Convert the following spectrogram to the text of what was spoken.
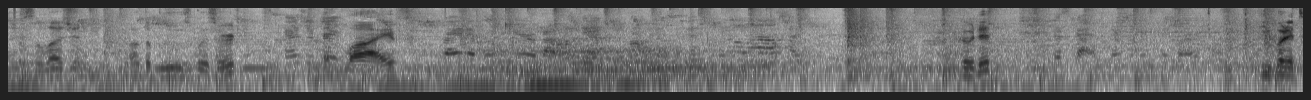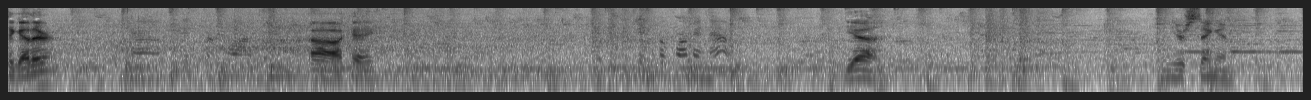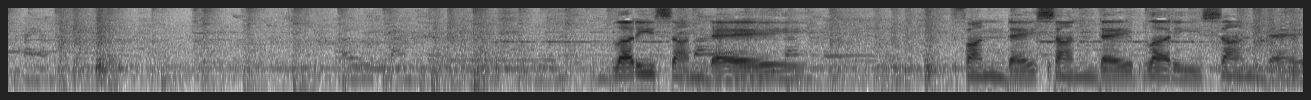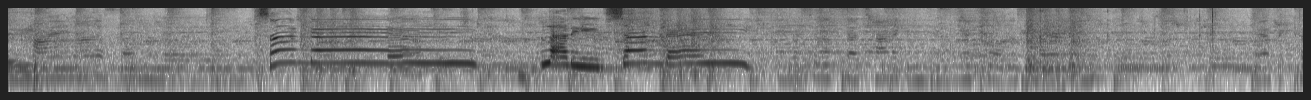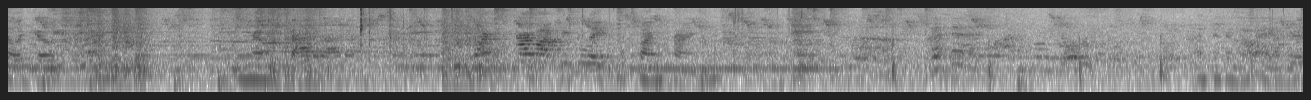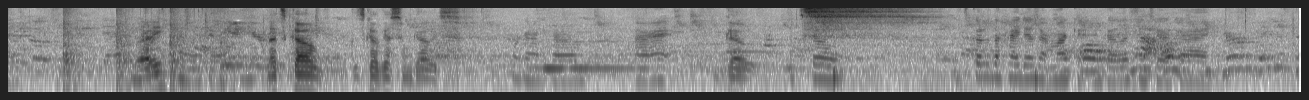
This is the legend of the Blues Wizard great. live. Right up over here about the day he punked Who did? This guy. There's a newspaper article. He put it together. Ah, okay. He's performing now. Yeah. And you're singing. Bloody Sunday. Fun day, Sunday, bloody Sunday. Sunday. Bloody Sunday. We went to the satanic ritual this morning. We have to kill a goat today. I'm really sad about it. Start, Starbucks used to like That's why I'm crying. I think I'm just gonna Ready? Let's go. Let's go get some goats. We're gonna go. Alright. Goat. Let's go. Let's go to the high desert market and go listen to a guy.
